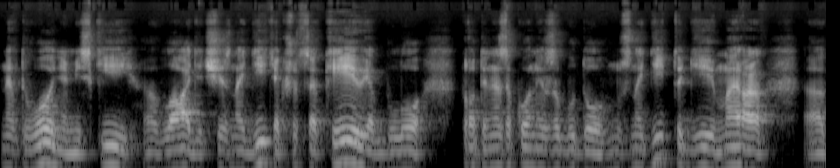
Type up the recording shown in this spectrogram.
невдоволення міській е, владі, чи знайдіть, якщо це Київ, як було проти незаконних забудов, ну знайдіть тоді мера е,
